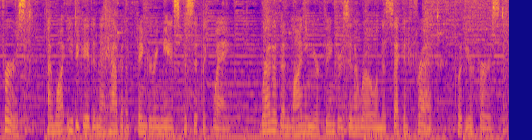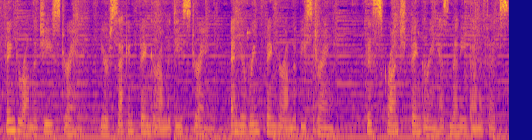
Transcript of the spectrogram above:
First, I want you to get in the habit of fingering E a specific way. Rather than lining your fingers in a row on the second fret, put your first finger on the G string, your second finger on the D string, and your ring finger on the B string. This scrunched fingering has many benefits.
